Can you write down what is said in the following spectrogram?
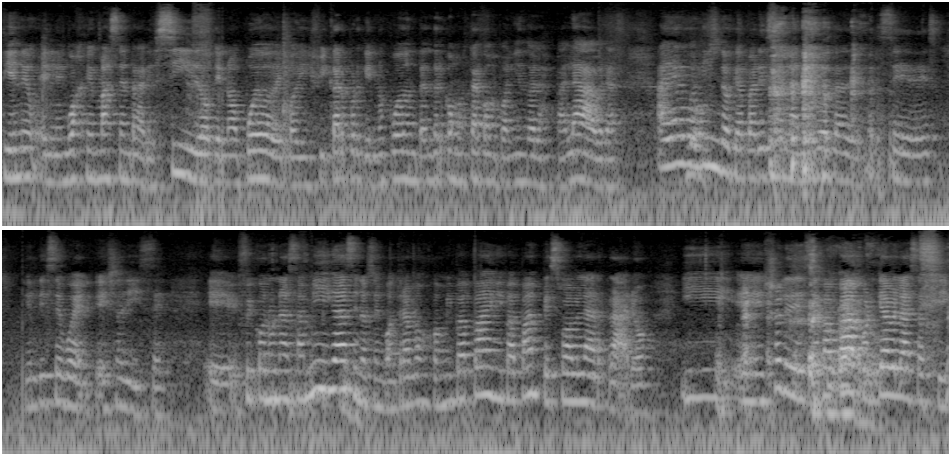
tiene el lenguaje más enrarecido, que no puedo decodificar porque no puedo entender cómo está componiendo las palabras. Hay algo lindo que aparece en la anécdota de Mercedes, y él dice, bueno, ella dice, eh, fui con unas amigas y nos encontramos con mi papá y mi papá empezó a hablar raro. Y eh, yo le decía, papá, ¿por qué hablas así?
